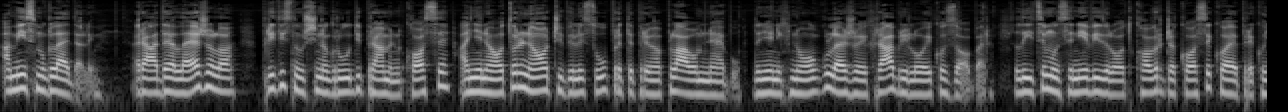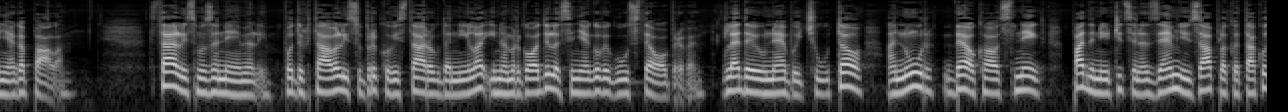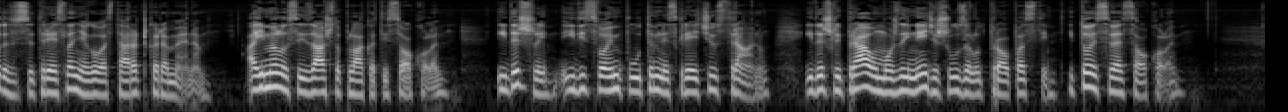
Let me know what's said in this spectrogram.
A mi smo gledali. Rada je ležala, pritisnuši na grudi pramen kose, a njene otvorene oči bile su uprete prema plavom nebu. Do njenih nogu ležao je hrabri lojko zobar. Lice mu se nije videlo od kovrđa kose koja je preko njega pala. Stajali smo zanemeli, podrhtavali su brkovi starog Danila i namrgodile se njegove guste obrve. Gledao je u nebo i čutao, a Nur, beo kao sneg, pade ničice na zemlju i zaplaka tako da su se tresla njegova staračka ramena. A imalo se i zašto plakati sokole. Ideš li, idi svojim putem, ne skreći u stranu. Ideš li pravo, možda i nećeš uzalud propasti. I to je sve sokole.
